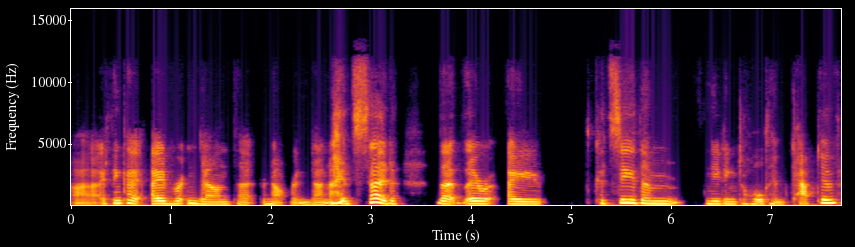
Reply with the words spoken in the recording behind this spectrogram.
uh, I think I, I had written down that, or not written down, I had said that there I could see them needing to hold him captive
